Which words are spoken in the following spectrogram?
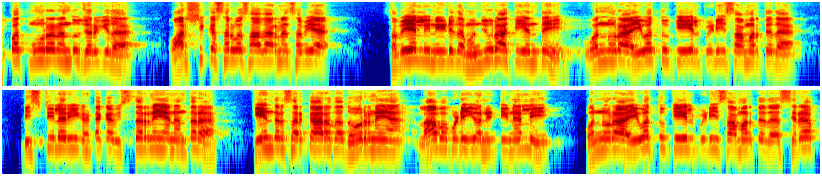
ಇಪ್ಪತ್ತ್ ಮೂರರಂದು ಜರುಗಿದ ವಾರ್ಷಿಕ ಸರ್ವಸಾಧಾರಣ ಸಭೆಯ ಸಭೆಯಲ್ಲಿ ನೀಡಿದ ಮಂಜೂರಾತಿಯಂತೆ ಒನ್ನೂರ ಐವತ್ತು ಕೆಎಲ್ಪಿಡಿ ಸಾಮರ್ಥ್ಯದ ಡಿಸ್ಟಿಲರಿ ಘಟಕ ವಿಸ್ತರಣೆಯ ನಂತರ ಕೇಂದ್ರ ಸರ್ಕಾರದ ಧೋರಣೆಯ ಲಾಭ ಪಡೆಯುವ ನಿಟ್ಟಿನಲ್ಲಿ ಒನ್ನೂರ ಐವತ್ತು ಕೆಎಲ್ಪಿಡಿ ಸಾಮರ್ಥ್ಯದ ಸಿರಪ್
